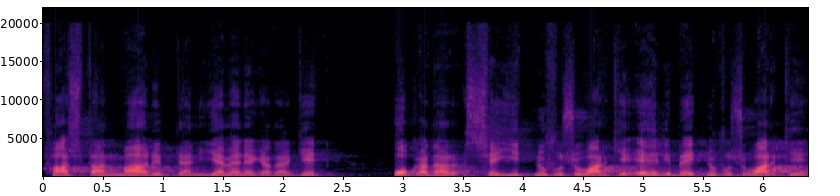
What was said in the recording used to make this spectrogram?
Fas'tan, Mağrib'den, Yemen'e kadar git. O kadar seyyid nüfusu var ki, ehli beyt nüfusu var ki,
